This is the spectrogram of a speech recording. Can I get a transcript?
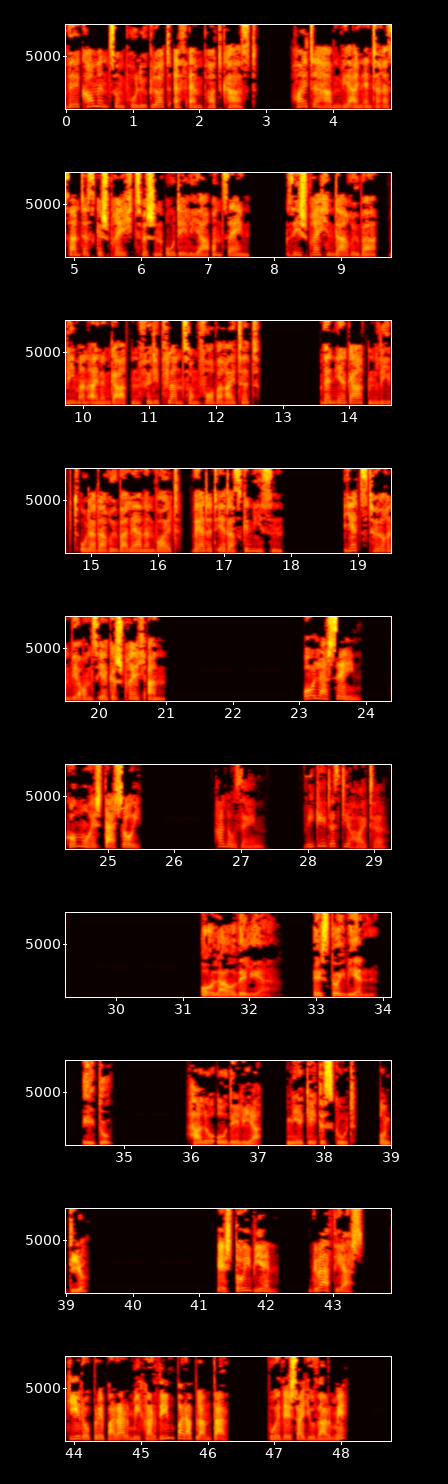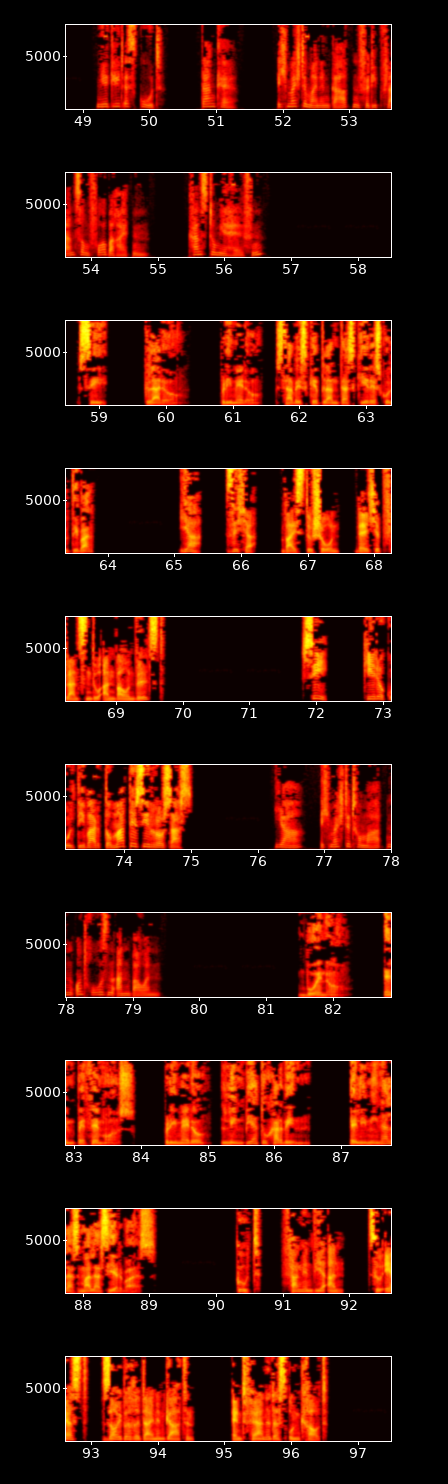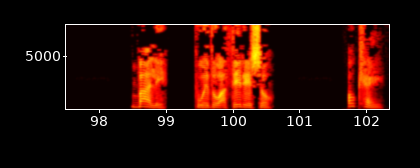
Willkommen zum Polyglot FM Podcast. Heute haben wir ein interessantes Gespräch zwischen Odelia und Zane. Sie sprechen darüber, wie man einen Garten für die Pflanzung vorbereitet. Wenn ihr Garten liebt oder darüber lernen wollt, werdet ihr das genießen. Jetzt hören wir uns ihr Gespräch an. Hola Zane. ¿Cómo estás hoy? Hallo Zane. Wie geht es dir heute? Hola Odelia. Estoy bien. ¿Y tú? Hallo Odelia. Mir geht es gut. Und dir? Estoy bien. Gracias. Quiero preparar mi jardín para plantar. ¿Puedes ayudarme? Mir geht es gut. Danke. Ich möchte meinen Garten für die Pflanzung vorbereiten. Kannst du mir helfen? Sí. Claro. Primero, ¿sabes qué plantas quieres cultivar? Ja, sicher. Weißt du schon, welche Pflanzen du anbauen willst? Sí. Quiero cultivar tomates y rosas. Ja, ich möchte Tomaten und Rosen anbauen. Bueno. Empecemos. Primero, limpia tu jardín. Elimina las malas hierbas. Gut. Fangen wir an. Zuerst, säubere deinen Garten. Entferne das Unkraut. Vale. Puedo hacer eso. Okay.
